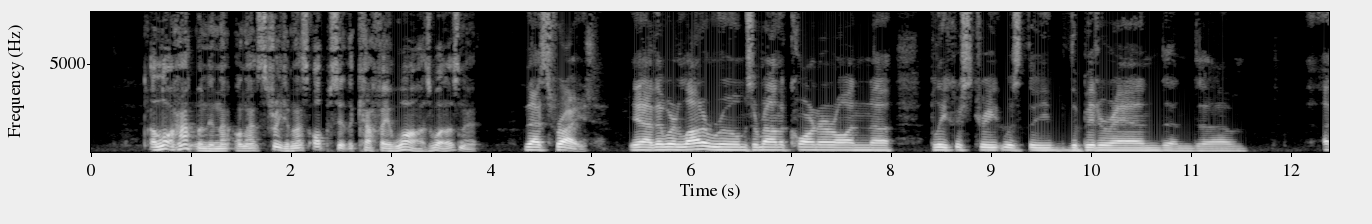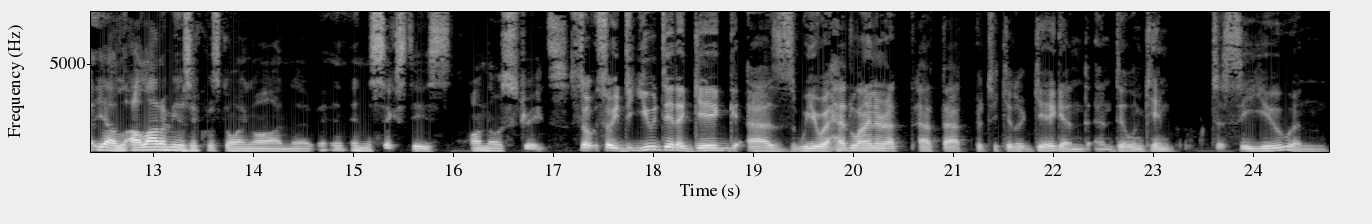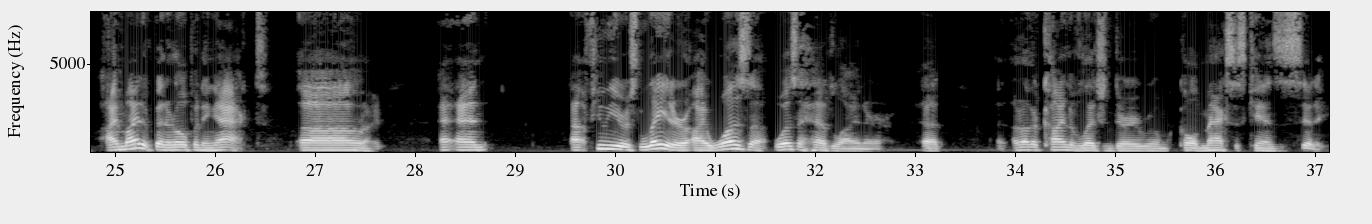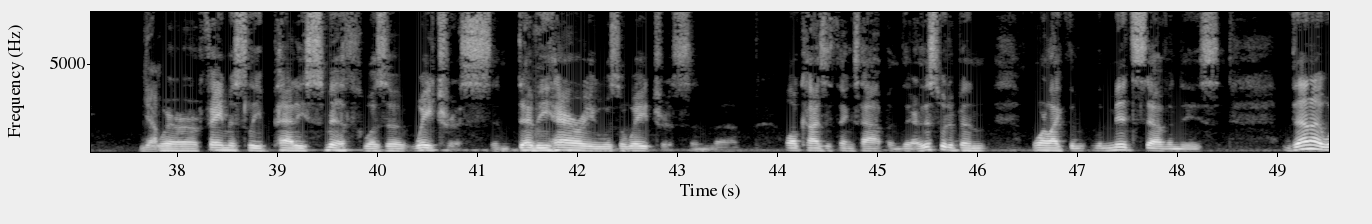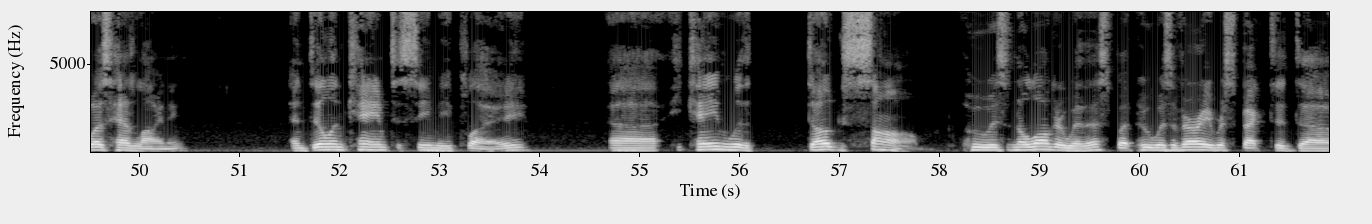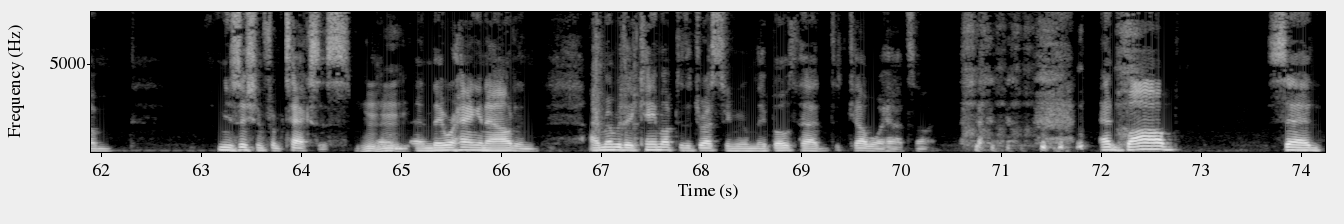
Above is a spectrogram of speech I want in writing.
A lot happened in that on that street. I mean, that's opposite the Cafe Wha as well, isn't it? That's right. Yeah, there were a lot of rooms around the corner on uh, Bleecker Street was the the bitter end, and um, uh, yeah, a lot of music was going on uh, in, in, the '60s on those streets. So, so you did a gig as were you a headliner at, at that particular gig, and and Dylan came to see you, and I might have been an opening act, uh, right? And a few years later, I was a was a headliner at another kind of legendary room called Max's Kansas City, yep. where famously Patti Smith was a waitress and Debbie Harry was a waitress, and uh, all kinds of things happened there. This would have been more like the, the mid 70s. Then I was headlining, and Dylan came to see me play. Uh, he came with Doug Sahm, who is no longer with us, but who was a very respected um, musician from Texas, mm-hmm. and, and, they were hanging out. And I remember they came up to the dressing room. They both had cowboy hats on, and Bob said,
